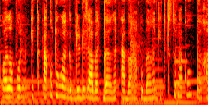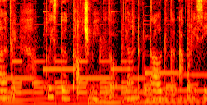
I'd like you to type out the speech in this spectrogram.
walaupun kita aku tuh nganggap dia udah sahabat banget abang aku banget gitu tetap aku bakalan kayak please don't touch me gitu. Jangan deket, terlalu deket aku risih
